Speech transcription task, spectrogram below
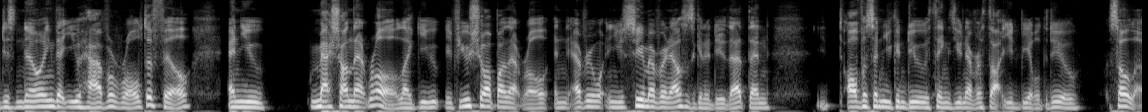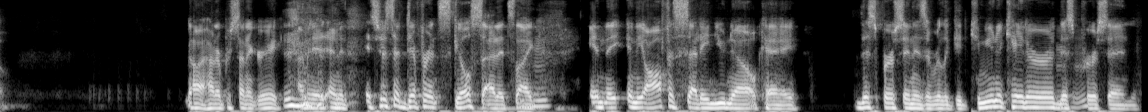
Just knowing that you have a role to fill and you mesh on that role. Like you, if you show up on that role and everyone, and you assume everyone else is going to do that, then all of a sudden you can do things you never thought you'd be able to do solo. No, I 100% agree. I mean, and it, it's just a different skill set. It's like Mhm. in the in the office setting, you know, okay, this person is a really good communicator. This Mhm. person,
